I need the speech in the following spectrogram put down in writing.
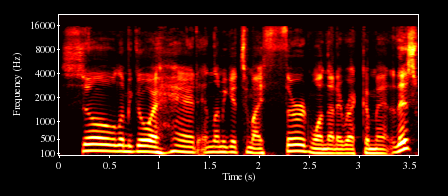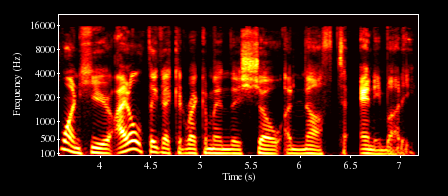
So let me go ahead and let me get to my third one that I recommend. This one here, I don't think I could recommend this show enough to anybody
